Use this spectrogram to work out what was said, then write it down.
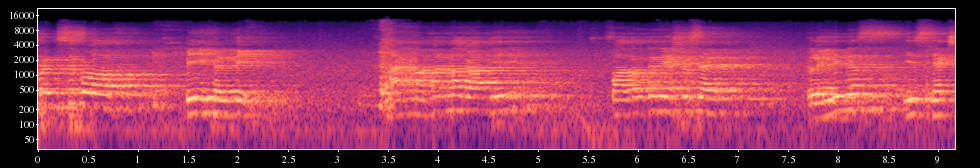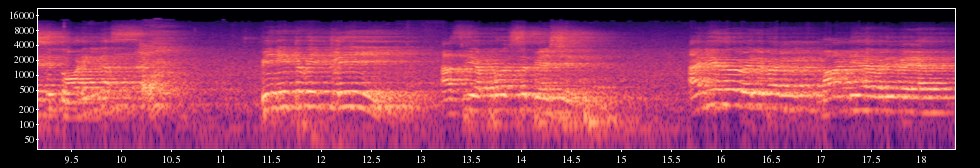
principle of being healthy. And Mahatma Gandhi, father of the nation said, cleanliness is next to godliness. We need to be clean as we approach the patient. And you know very well, Mandya very well,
